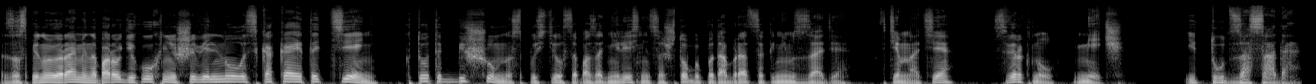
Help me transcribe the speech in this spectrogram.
За спиной раме на пороге кухни шевельнулась какая-то тень. Кто-то бесшумно спустился по задней лестнице, чтобы подобраться к ним сзади. В темноте сверкнул меч. И тут засада.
